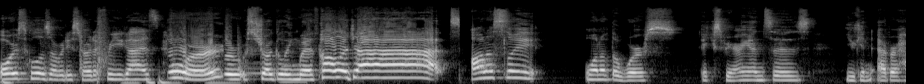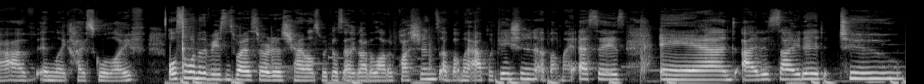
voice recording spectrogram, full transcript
or school has already started for you guys, or you're struggling with college apps. Honestly, one of the worst experiences you can ever have in like high school life. Also, one of the reasons why I started this channel is because I got a lot of questions about my application, about my essays, and I decided to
